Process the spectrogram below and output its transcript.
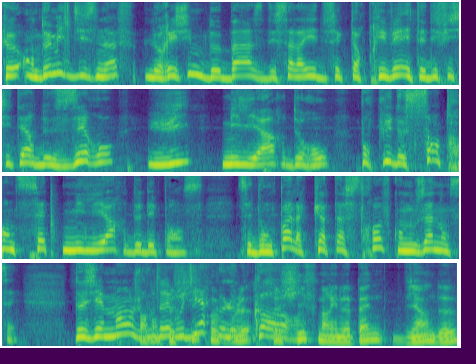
qu'en 2019, le régime de base des salariés du secteur privé était déficitaire de 0,8 milliards d'euros pour plus de 137 milliards de dépenses. C'est donc pas la catastrophe qu'on nous annonçait. Deuxièmement, je voudrais vous dire que le corps. Ce chiffre, Marine Le Pen, vient de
